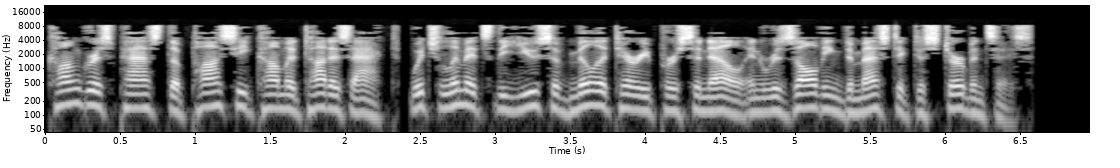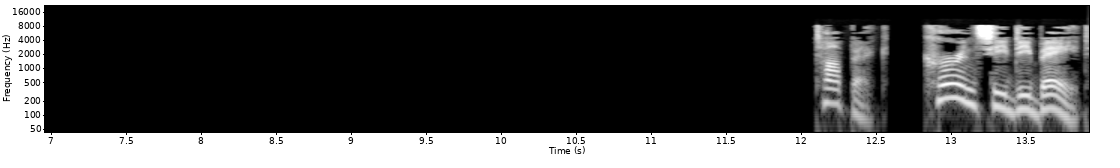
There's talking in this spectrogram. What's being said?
Congress passed the Posse Comitatus Act, which limits the use of military personnel in resolving domestic disturbances. Currency debate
